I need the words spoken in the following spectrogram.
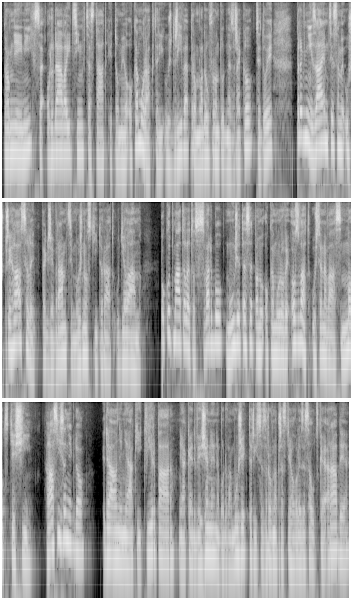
Kromě jiných se oddávajícím chce stát i Tomio Okamura, který už dříve pro Mladou frontu dnes řekl, cituji, první zájemci se mi už přihlásili, takže v rámci možností to rád udělám. Pokud máte letos svatbu, můžete se panu Okamurovi ozvat, už se na vás moc těší. Hlásí se někdo? Ideálně nějaký queer pár, nějaké dvě ženy nebo dva muži, kteří se zrovna přestěhovali ze Saudské Arábie?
